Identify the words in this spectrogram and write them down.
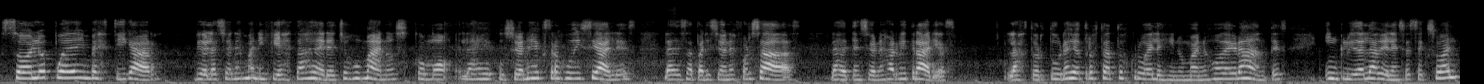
solo puede investigar violaciones manifiestas de derechos humanos como las ejecuciones extrajudiciales, las desapariciones forzadas, las detenciones arbitrarias, las torturas y otros tratos crueles, inhumanos o degradantes, incluida la violencia sexual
